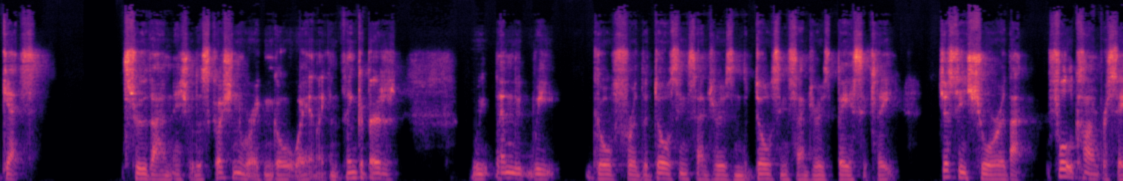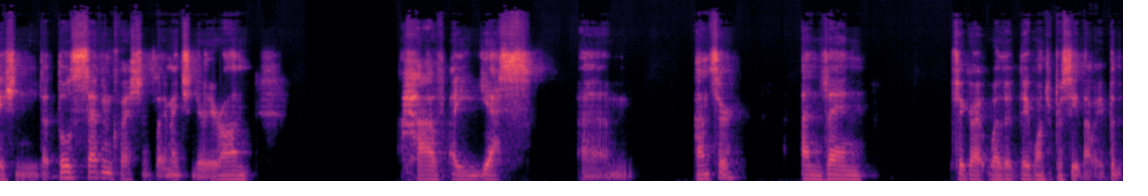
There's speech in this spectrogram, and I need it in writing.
gets through that initial discussion where I can go away and I can think about it. We then we, we go for the dosing centers, and the dosing centers basically just ensure that full conversation, that those seven questions that I mentioned earlier on have a yes um, answer, and then figure out whether they want to proceed that way. But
